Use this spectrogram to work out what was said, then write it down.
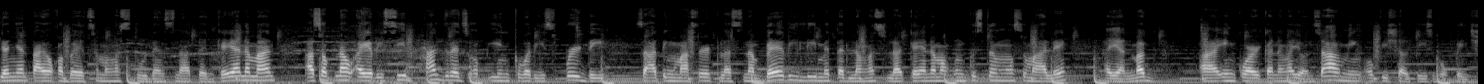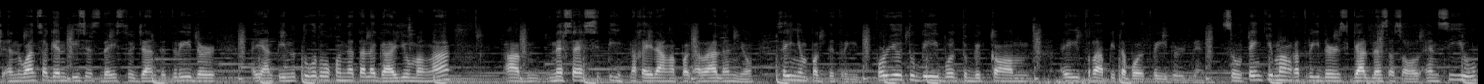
ganyan tayo kabayat sa mga students natin. Kaya naman, as of now, I receive hundreds of inquiries per day sa ating masterclass na very limited lang ang slot. Kaya naman kung gusto mong sumali, ayan, mag uh, inquire ka na ngayon sa aming official Facebook page. And once again, this is the Estudyante Trader. Ayan, tinuturo ko na talaga yung mga um, necessity na kailangan pag-aralan nyo sa inyong pagte-trade for you to be able to become a profitable trader din. So thank you mga ka-traders, God bless us all and see you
